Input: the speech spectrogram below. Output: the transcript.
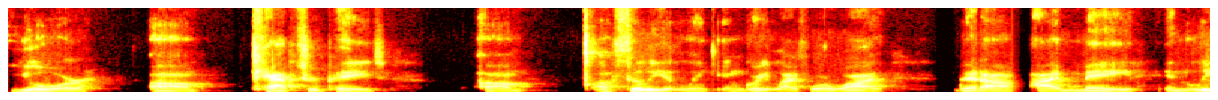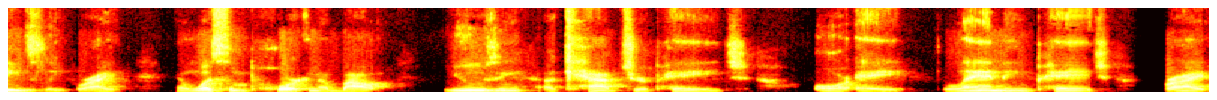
your um, capture page um, affiliate link in Great Life Worldwide that um, I made in Leads Leap, right? And what's important about using a capture page or a landing page, right?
